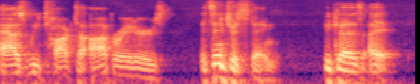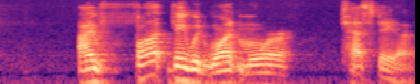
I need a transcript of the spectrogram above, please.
as we talk to operators, it's interesting because I I thought they would want more test data.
